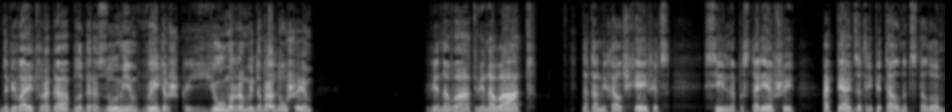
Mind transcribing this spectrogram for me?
добивает врага благоразумием, выдержкой, юмором и добродушием. Виноват, виноват. Натан Михайлович Хейфец, сильно постаревший, опять затрепетал над столом.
